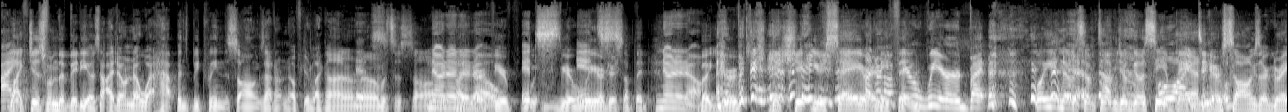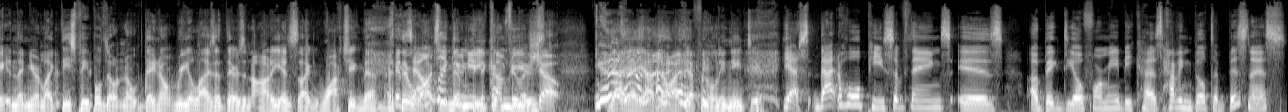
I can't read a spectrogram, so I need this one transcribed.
I- like just from the videos, I don't know what happens between the songs. I don't know if you're like, I don't know, what's the song? No, no, like, no, Or no. if you're, It's- if you're weird or something. No, no, no. But you're the shit you say or I don't anything. know if you're weird, but Well, you know, sometimes you'll go see oh, a Oh, I band and their songs are great, and then you're like, these people don't know, they don't realize that there's an audience like watching them, and It they're sounds watching like them you need be to come to a show. Yeah, yeah, yeah. No, I definitely need to. yes, that whole piece of things is a big deal for me because having built a business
